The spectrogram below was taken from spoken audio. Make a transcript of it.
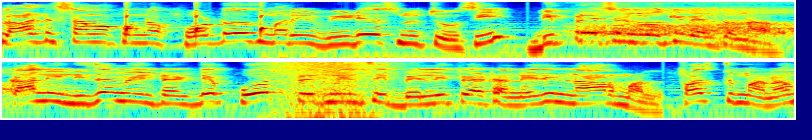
ఫ్లాట్ స్టమక్ ఉన్న ఫోటోస్ మరియు వీడియోస్ ను చూసి డిప్రెషన్లోకి వెళ్తున్నారు. కానీ నిజం ఏంటంటే పోస్ట్ ప్రెగ్నెన్సీ బెల్లీ ఫ్యాట్ అనేది నార్మల్. ఫస్ట్ మనం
